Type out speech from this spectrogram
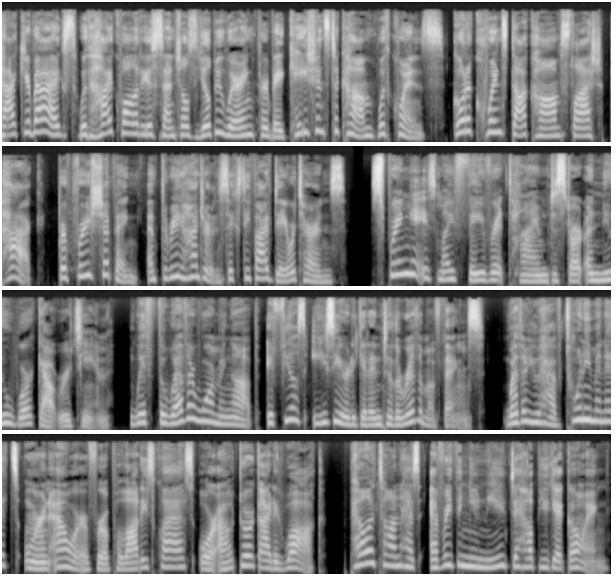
Pack your bags with high-quality essentials you'll be wearing for vacations to come with Quince. Go to quince.com/pack for free shipping and 365-day returns. Spring is my favorite time to start a new workout routine. With the weather warming up, it feels easier to get into the rhythm of things. Whether you have 20 minutes or an hour for a Pilates class or outdoor guided walk, Peloton has everything you need to help you get going.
